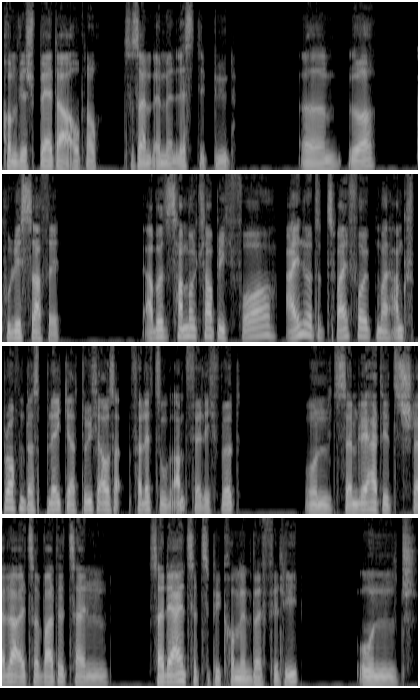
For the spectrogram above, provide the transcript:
Kommen wir später auch noch zu seinem MLS-Debüt. Ähm, ja, coole Sache. Aber das haben wir, glaube ich, vor ein oder zwei Folgen mal angesprochen, dass Blake ja durchaus verletzungsanfällig wird. Und Semble hat jetzt schneller als erwartet seinen seine Einsätze bekommen bei Philly. Und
